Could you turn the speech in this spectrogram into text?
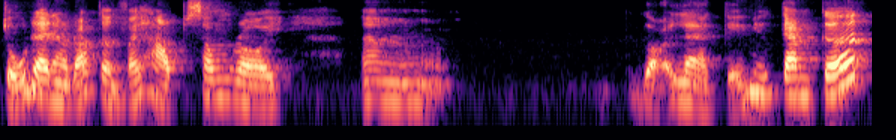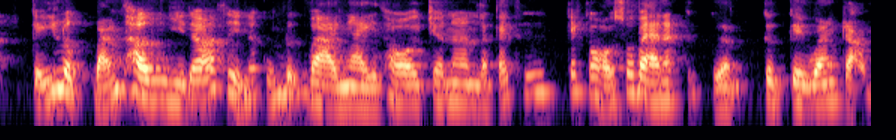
chủ đề nào đó cần phải học xong rồi à, gọi là kiểu như cam kết kỷ luật bản thân gì đó thì nó cũng được vài ngày thôi cho nên là cái thứ cái câu hỏi số 3 nó cực, cực kỳ quan trọng.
